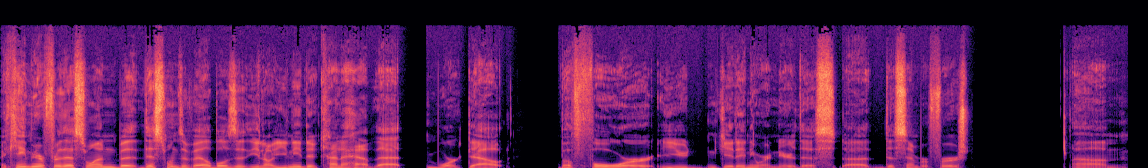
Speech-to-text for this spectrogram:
I came here for this one, but this one's available. Is it? You know, you need to kind of have that worked out before you get anywhere near this uh, December first. Um,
